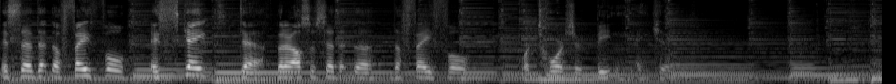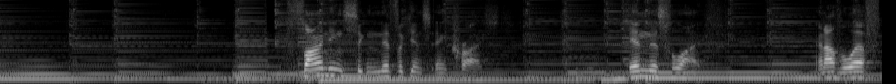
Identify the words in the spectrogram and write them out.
It said that the faithful escaped death, but it also said that the, the faithful were tortured, beaten, and killed. Finding significance in Christ in this life. And I've left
